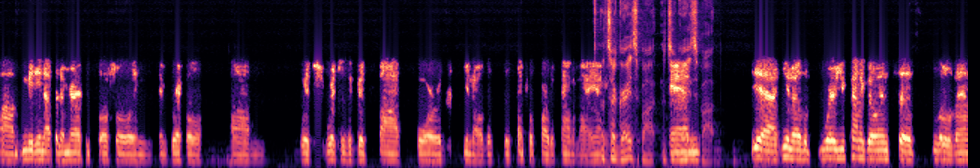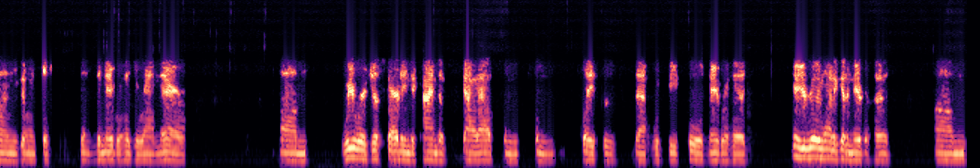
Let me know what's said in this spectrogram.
um, meeting up at American Social in in Brickell, um, which which is a good spot for you know the, the central part of town of Miami. It's a great spot. It's a great spot. Yeah, you know, the, where you kind of go into Little Havana and you go into the, the neighborhoods around there. Um, we were just starting to kind of scout out some some places that would be cool neighborhoods. You know, you really want to get a neighborhood um,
